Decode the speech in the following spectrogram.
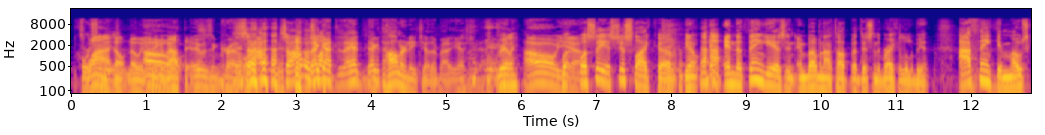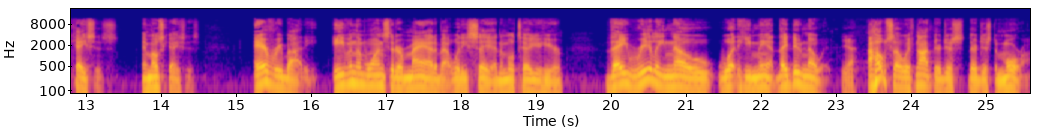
That's course, why it I don't know anything Oh, about this. It was incredible. So I- so I was they like- got to, they had they got to hollering at each other about it yesterday. Really? Oh yeah. Well, well, see, it's just like uh, you know, and, and the thing is, and, and Bub and I talked about this in the break a little bit. I think in most cases, in most cases, everybody, even the ones that are mad about what he said, and we'll tell you here, they really know what he meant. They do know it. yeah. I hope so. If not, they're just they're just a moron.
